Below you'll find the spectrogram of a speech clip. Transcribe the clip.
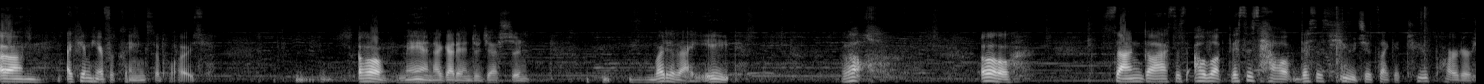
Um, I came here for cleaning supplies. Oh man, I got indigestion. What did I eat? Oh, oh, sunglasses. Oh, look, this is how, this is huge. It's like a two-parter.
